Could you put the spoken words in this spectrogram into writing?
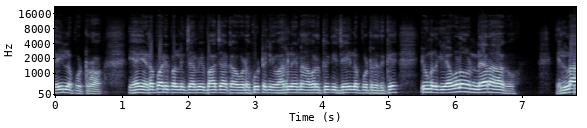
ஜெயிலில் போட்டுரும். ஏன் எடப்பாடி பழனிசாமி பாஜகவோட கூட்டணி வரலைன்னா அவரை தூக்கி ஜெயிலில் போட்டுறதுக்கு இவங்களுக்கு எவ்வளோ நேரம் ஆகும்? எல்லா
